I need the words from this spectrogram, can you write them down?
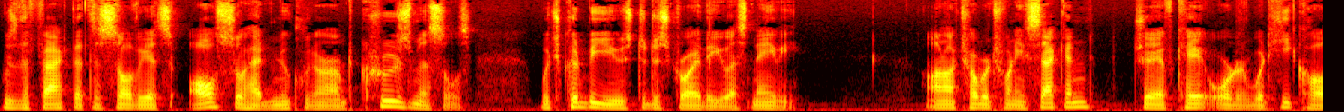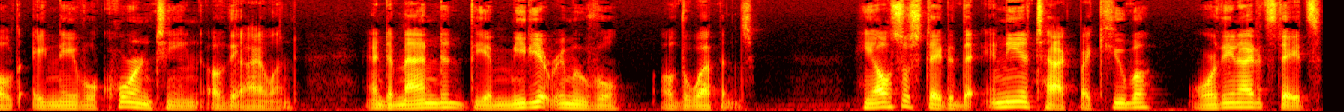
was the fact that the Soviets also had nuclear armed cruise missiles, which could be used to destroy the U.S. Navy. On October 22nd, JFK ordered what he called a naval quarantine of the island and demanded the immediate removal of the weapons. He also stated that any attack by Cuba or the United States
